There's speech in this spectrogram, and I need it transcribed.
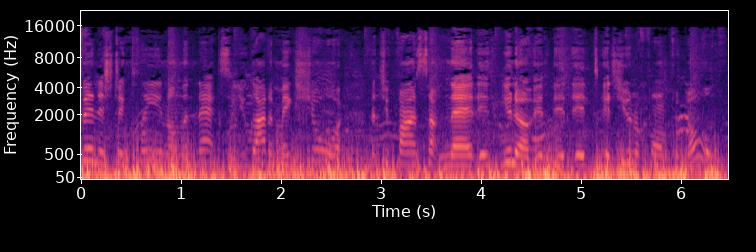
finished and clean on the next. So you got to make sure that you find something that is, you know, it, it, it, it's uniform for both.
